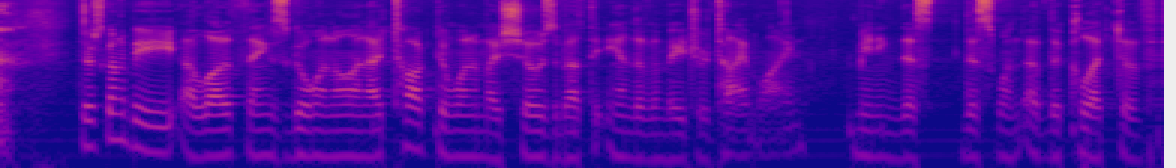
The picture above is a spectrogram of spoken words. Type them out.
there's going to be a lot of things going on. I talked in one of my shows about the end of a major timeline, meaning this this one of the collective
